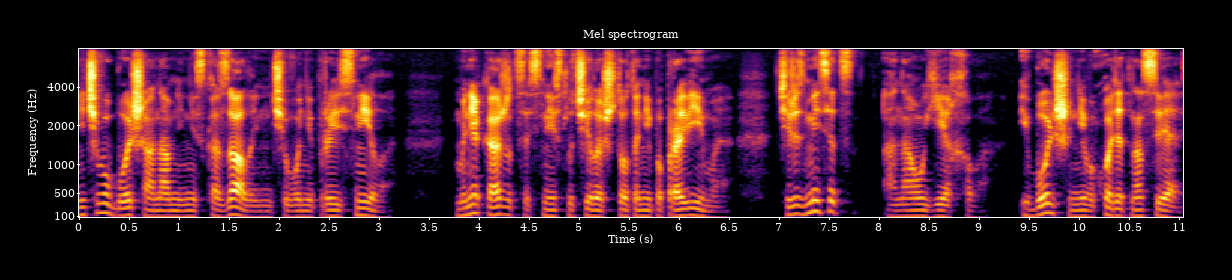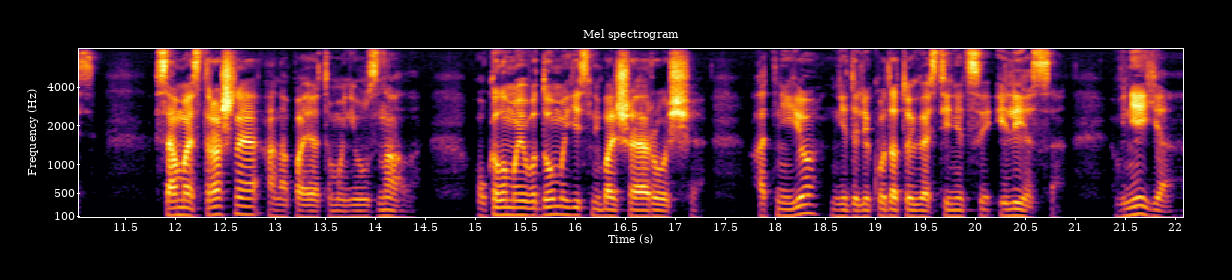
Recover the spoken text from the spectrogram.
Ничего больше она мне не сказала и ничего не прояснила. Мне кажется, с ней случилось что-то непоправимое. Через месяц она уехала и больше не выходит на связь. Самое страшное она поэтому не узнала. Около моего дома есть небольшая роща. От нее недалеко до той гостиницы и леса. В ней я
